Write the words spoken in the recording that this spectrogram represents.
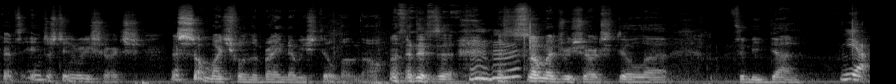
That's interesting research. There's so much from the brain that we still don't know. there's, uh, Mm-hmm. there's so much research still uh, to be done. Yeah.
